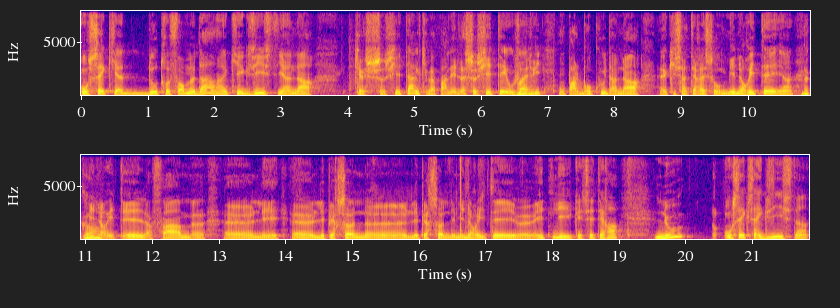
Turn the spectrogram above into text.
on sait qu'il y a d'autres formes d'art hein, qui existent. Il y a un art sociétal qui va parler de la société. Aujourd'hui, on parle beaucoup d'un art euh, qui s'intéresse aux minorités, hein, minorités, la femme, euh, les, les, personnes, les personnes, les minorités ethniques, etc. Nous, on sait que ça existe. Hein,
